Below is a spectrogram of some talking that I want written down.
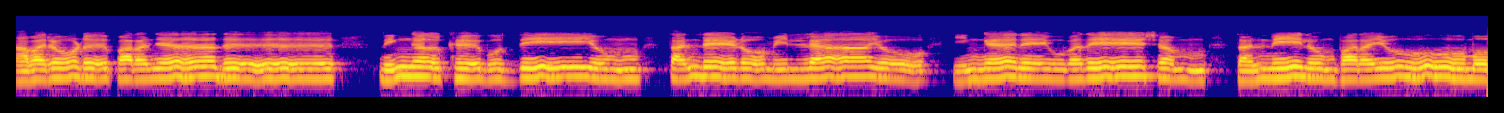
അവരോട് പറഞ്ഞത്? നിങ്ങൾക്ക് ബുദ്ധിയും തന്റെ ഇടമില്ലായോ ഇങ്ങനെ ഉപദേശം തന്നിലും പറയുമോ?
